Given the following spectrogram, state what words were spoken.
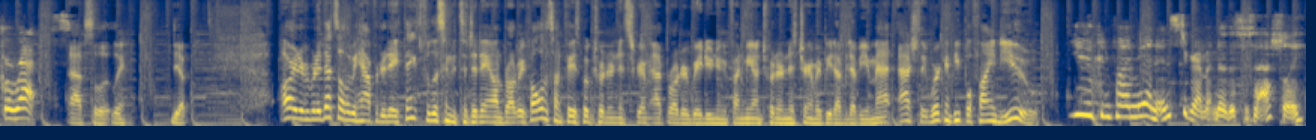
correct. absolutely. Yep. All right, everybody, that's all that we have for today. Thanks for listening to Today on Broadway. Follow us on Facebook, Twitter, and Instagram at Broadway Radio. You can find me on Twitter and Instagram at BWW Matt. Ashley, where can people find you? You can find me on Instagram at No This Is Ashley.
